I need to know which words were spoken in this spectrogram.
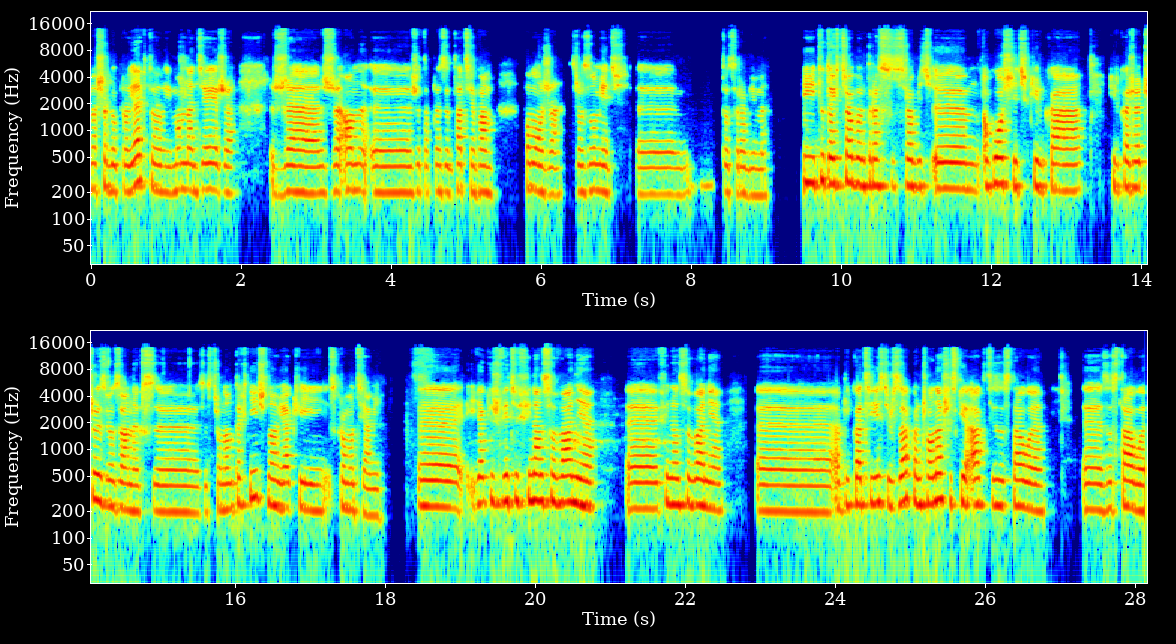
naszego projektu i mam nadzieję, że, że, że, on, że ta prezentacja Wam pomoże zrozumieć y, to, co robimy. I tutaj chciałabym teraz zrobić, y, ogłosić kilka, kilka rzeczy związanych z, ze stroną techniczną, jak i z promocjami. Y, Jak już wiecie, finansowanie, finansowanie aplikacji jest już zakończone, wszystkie akcje zostały, zostały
